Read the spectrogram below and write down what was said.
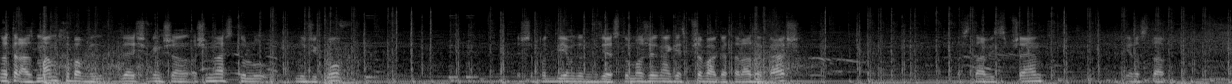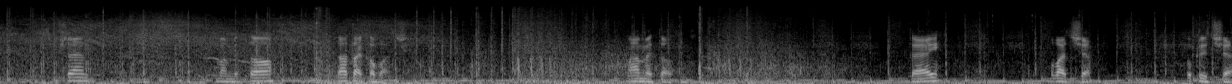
No teraz, mam chyba, wydaje się, większe 18 lu ludzików. Jeszcze podbijemy do 20, może jednak jest przewaga teraz jakaś. Rozstawić sprzęt i rozstawić sprzęt. Mamy to. Zaatakować. Mamy to. Okej. Okay. Chować się. Ukryć się.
